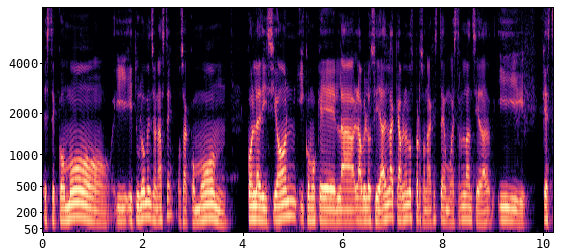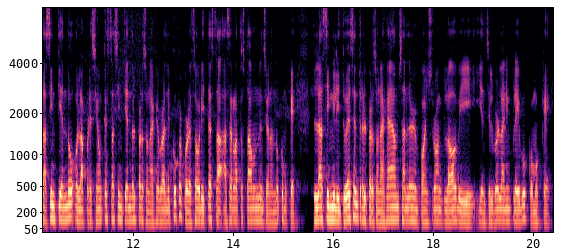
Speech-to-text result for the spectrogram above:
este, cómo. Y, y tú lo mencionaste, o sea, cómo con la edición y como que la, la, velocidad en la que hablan los personajes te demuestran la ansiedad y que está sintiendo o la presión que está sintiendo el personaje Bradley Cooper. Por eso ahorita está, hace rato estábamos mencionando como que las similitudes entre el personaje de Adam Sandler en Punch Drunk Love y, en Silver Lining Playbook, como que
